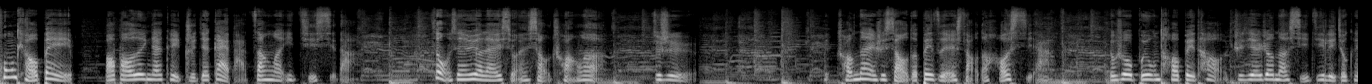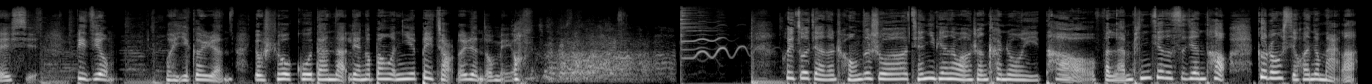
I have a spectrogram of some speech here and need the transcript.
空调被薄薄的，应该可以直接盖吧，脏了一起洗的。像我现在越来越喜欢小床了，就是。床单也是小的，被子也是小的，好洗啊！有时候不用套被套，直接扔到洗衣机里就可以洗。毕竟我一个人，有时候孤单的，连个帮我捏被角的人都没有。会做茧的虫子说，前几天在网上看中一套粉蓝拼接的四件套，各种喜欢就买了。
